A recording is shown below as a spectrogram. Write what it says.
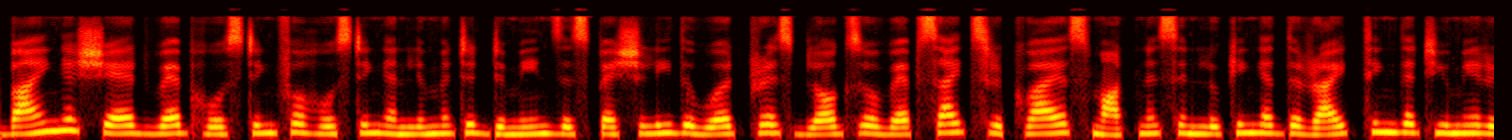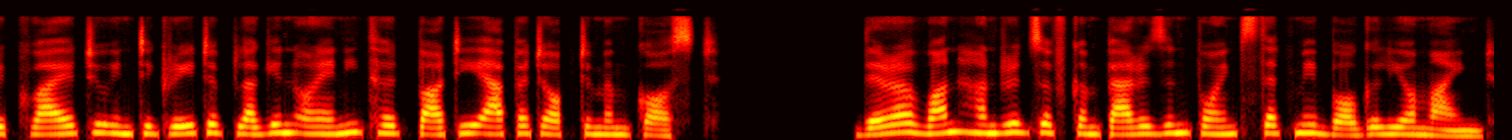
Buying a shared web hosting for hosting unlimited domains, especially the WordPress blogs or websites, require smartness in looking at the right thing that you may require to integrate a plugin or any third party app at optimum cost. There are one hundreds of comparison points that may boggle your mind.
